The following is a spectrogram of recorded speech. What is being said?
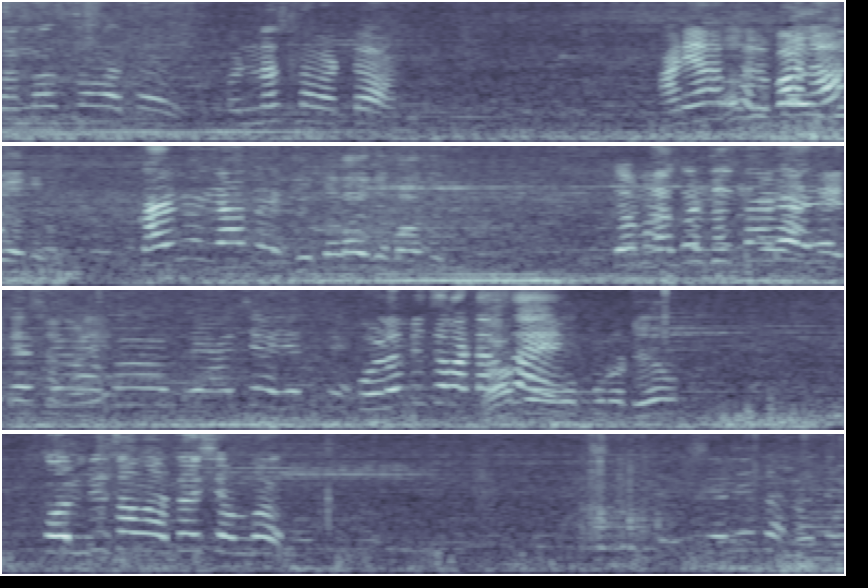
पन्नासला वाटा आहे. पन्नासला वाटा. आणि हा खरबा ना? काय नाही याद आहे. त्या मागं जिताडे रुपये कोळंबीचा वाटा कसा आहे? पुढे ठेव. कोलंबीचा वाटा शंभर. शेणे झालं ते.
